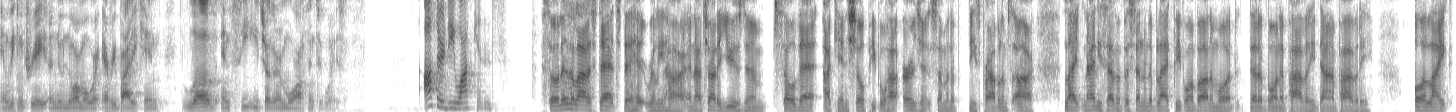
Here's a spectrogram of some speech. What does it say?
and we can create a new normal where everybody can love and see each other in more authentic ways. Author D. Watkins. So there's a lot of stats that hit really hard, and I try to use them so that I can show people how urgent some of the, these problems are. Like 97% of the black people in Baltimore that are born in poverty die in poverty. Or like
